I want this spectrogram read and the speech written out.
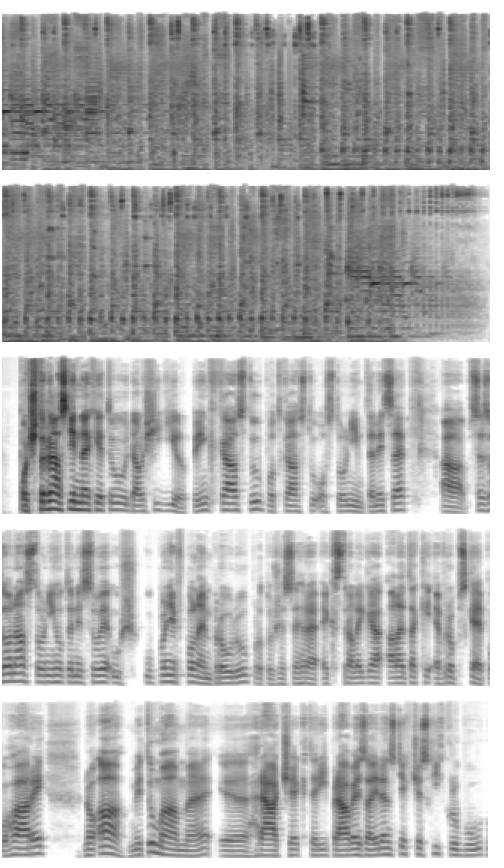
Thank you. Po 14 dnech je tu další díl Pinkcastu, podcastu o stolním tenise a sezóna stolního tenisu je už úplně v plném proudu, protože se hraje Extraliga, ale taky evropské poháry. No a my tu máme eh, hráče, který právě za jeden z těch českých klubů,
